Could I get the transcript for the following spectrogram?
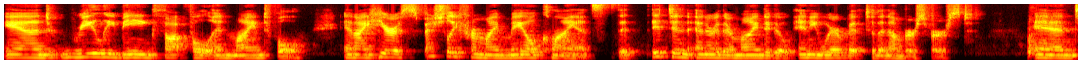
And really being thoughtful and mindful. And i hear especially from my male clients that it didn't enter their mind to go anywhere but to the numbers first. And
